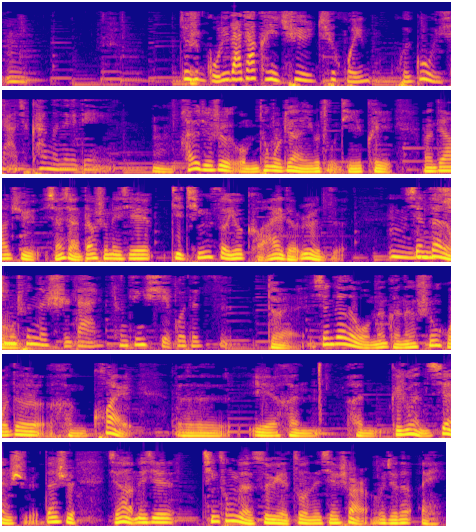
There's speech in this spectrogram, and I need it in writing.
嗯，就是鼓励大家可以去去回回顾一下，去看看那个电影。嗯，还有就是我们通过这样一个主题，可以让大家去想想当时那些既青涩又可爱的日子。嗯，现在的青春的时代曾经写过的字。对，现在的我们可能生活的很快，呃，也很很可以说很现实。但是想想那些轻松的岁月做的那些事儿，我会觉得，哎，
